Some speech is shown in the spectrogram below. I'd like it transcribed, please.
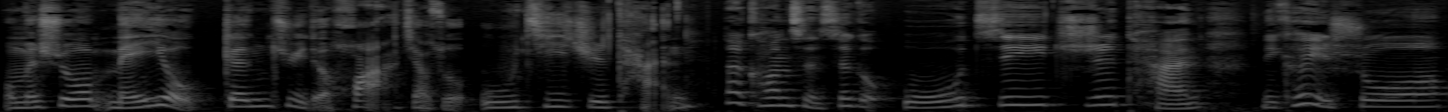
我们说没有根据的话叫做无稽之谈。那 Constance 这个无稽之谈，你可以说，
